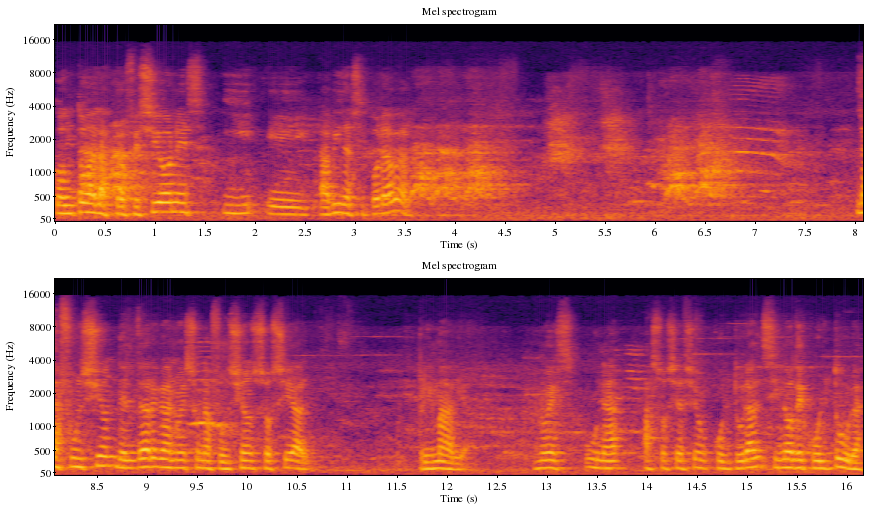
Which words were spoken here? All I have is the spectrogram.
con todas las profesiones y eh, habidas y por haber. La función del Derga no es una función social primaria, no es una asociación cultural, sino de cultura.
